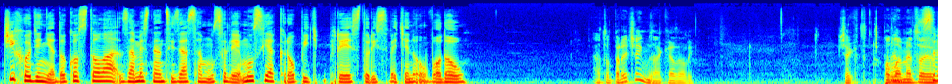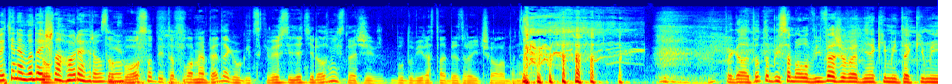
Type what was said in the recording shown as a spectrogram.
či chodenia do kostola, zamestnanci zasa museli, musia kropiť priestory svetenou vodou. A to prečo im zakázali? Však podľa mňa to je... No, Svetená voda to- išla hore To hrozne. pôsobí to podľa mňa pedagogicky. Vieš, si deti rozmyslia, či budú vyrastať bez rodičov alebo nie. Tak ale toto by sa malo vyvažovať nejakými takými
